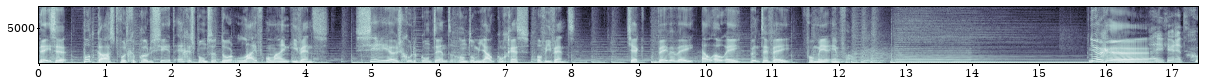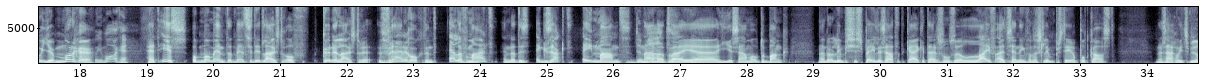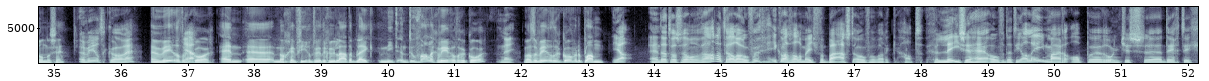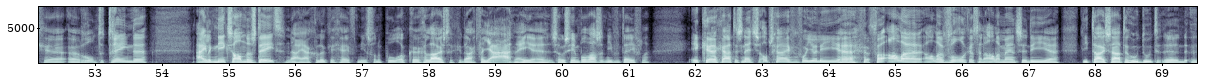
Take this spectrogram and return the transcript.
Deze podcast wordt geproduceerd en gesponsord door Live Online Events. Serieus goede content rondom jouw congres of event. Check www.loe.tv voor meer info. Jurgen! Hey Gerrit, Goedemorgen. goedemorgen. Het is op het moment dat mensen dit luisteren of kunnen luisteren, vrijdagochtend 11 maart. En dat is exact één maand De nadat maand, wij eh, hier samen op de bank naar de Olympische Spelen zaten te kijken tijdens onze live uitzending van de Slim Presteren podcast. Dan zagen we iets bijzonders, hè? Een wereldrecord, hè? Een wereldrecord. En eh, nog geen 24 uur later bleek niet een toevallig wereldrecord. Nee. Het was een wereldrecord met een plan. Ja, en dat was wel, we hadden het er al over. Ik was al een beetje verbaasd over wat ik had gelezen, hè, over dat hij alleen maar op eh, rondjes 30 eh, eh, rond trainde. Eigenlijk niks anders deed. Nou ja, gelukkig heeft Niels van der Poel ook eh, geluisterd. Gedacht van ja, nee, eh, zo simpel was het niet van Tevelen. Ik eh, ga het dus netjes opschrijven voor jullie, eh, voor alle, alle volgers en alle mensen die, eh, die thuis zaten. Hoe doet,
